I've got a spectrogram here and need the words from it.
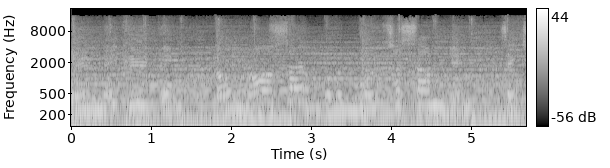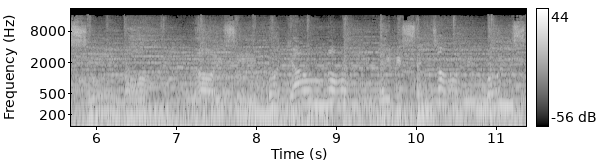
愿你决定。共我相伴，活出生命。即使我来时没有爱，离别承载满是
